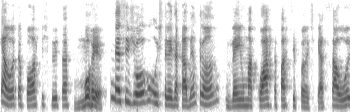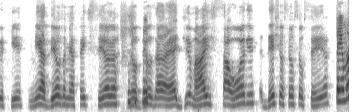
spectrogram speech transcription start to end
e a outra porta escrita morrer. Nesse jogo, os três acabam entrando, vem uma quarta participante, que é a Saori, que, minha deusa, minha feiticeira, meu Deus, ela é demais. Saori, deixa eu ser o seu ceia. Tem uma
